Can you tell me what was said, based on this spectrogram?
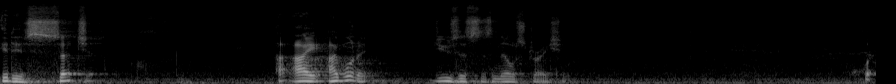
It is such a. I, I want to use this as an illustration. What,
